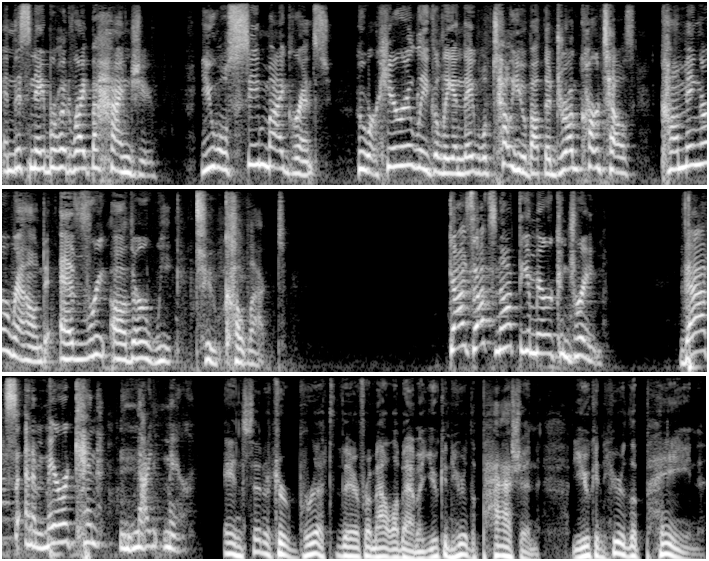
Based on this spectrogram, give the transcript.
in this neighborhood right behind you, you will see migrants who are here illegally and they will tell you about the drug cartels coming around every other week to collect. Guys, that's not the American dream. That's an American nightmare. And Senator Britt there from Alabama, you can hear the passion, you can hear the pain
